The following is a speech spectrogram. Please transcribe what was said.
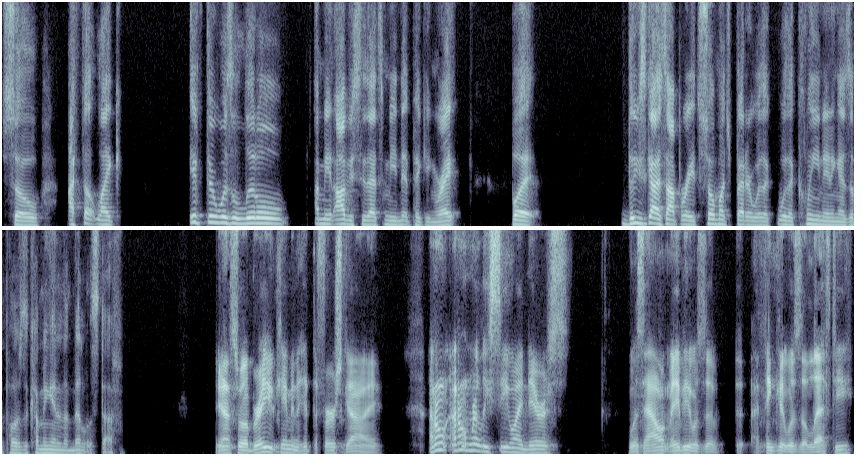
So I felt like if there was a little, I mean, obviously that's me nitpicking, right? But these guys operate so much better with a with a clean inning as opposed to coming in in the middle of stuff. Yeah, so Abreu came in and hit the first guy. I don't I don't really see why Neris was out. Maybe it was a I think it was a lefty.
